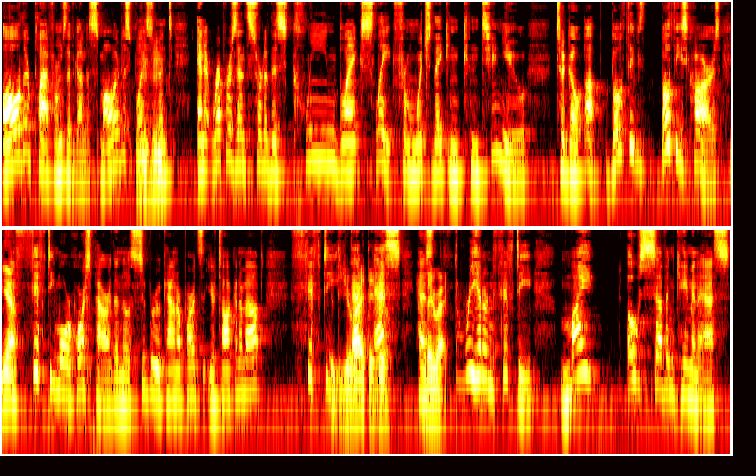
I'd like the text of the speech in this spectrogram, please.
all their platforms they've gone to smaller displacement and it represents sort of this clean blank slate from which they can continue to go up. Both these both these cars Yeah. have 50 more horsepower than those Subaru counterparts that you're talking about. 50. You're that right, they do. S has They're right. 350. My 07 Cayman S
